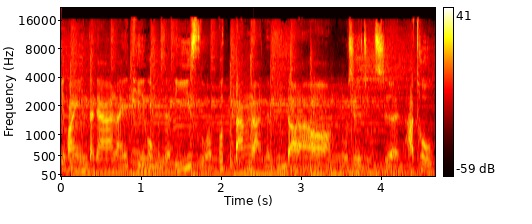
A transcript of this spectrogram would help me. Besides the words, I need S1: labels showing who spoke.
S1: 里，欢迎大家来听我们的理所不当然的频道啦哦，我是主持人阿图。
